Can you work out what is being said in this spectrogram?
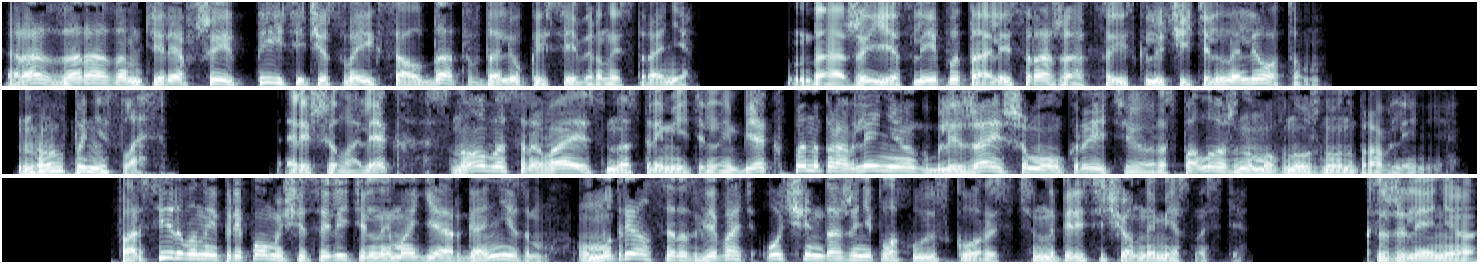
раз за разом терявшие тысячи своих солдат в далекой северной стране. Даже если и пытались сражаться исключительно летом. Ну, понеслась. Решил Олег, снова срываясь на стремительный бег по направлению к ближайшему укрытию, расположенному в нужном направлении. Форсированный при помощи целительной магии организм умудрялся развивать очень даже неплохую скорость на пересеченной местности. К сожалению,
